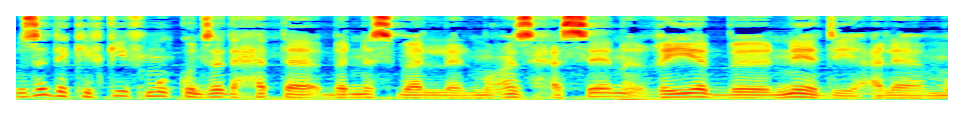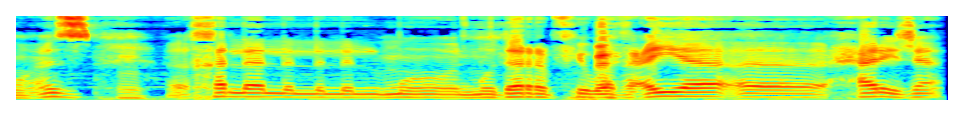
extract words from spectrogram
وزاد كيف كيف ممكن زاد حتى بالنسبة للمعز حسان غياب نادي على معز خلى ال- ال- الم- المدرب في وضعية آه، حرجة.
